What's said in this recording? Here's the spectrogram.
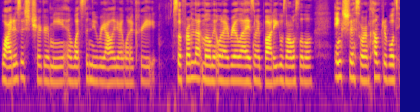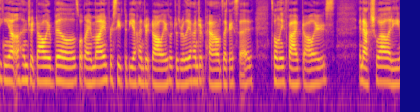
Why does this trigger me? And what's the new reality I want to create? So, from that moment when I realized my body was almost a little anxious or uncomfortable taking out $100 bills, what my mind perceived to be $100, which was really 100 pounds, like I said, it's only $5 in actuality.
